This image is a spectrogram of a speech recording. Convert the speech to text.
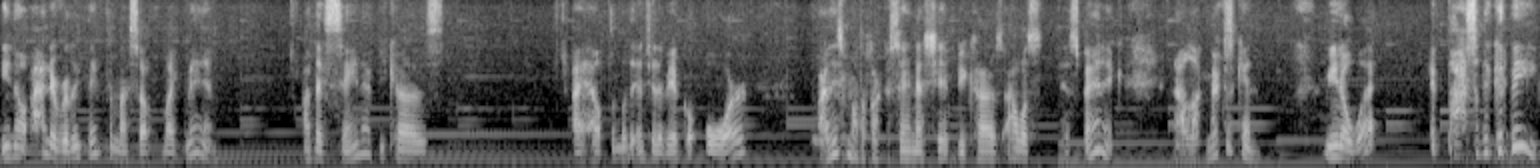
you know, I had to really think to myself, like, man, are they saying that because I helped them with it into the vehicle, or are these motherfuckers saying that shit because I was Hispanic and I look Mexican? You know what? It possibly could be.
